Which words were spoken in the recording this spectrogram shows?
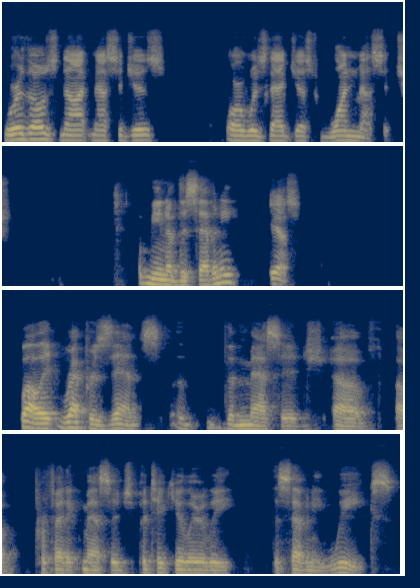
were those not messages, or was that just one message? I mean, of the 70? Yes. Well, it represents the message of a prophetic message, particularly the 70 weeks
